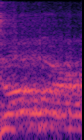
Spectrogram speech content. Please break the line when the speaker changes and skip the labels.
Well,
